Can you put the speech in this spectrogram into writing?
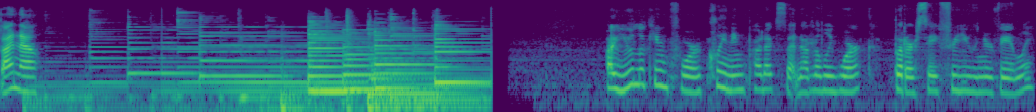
Bye now. Are you looking for cleaning products that not only work but are safe for you and your family?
